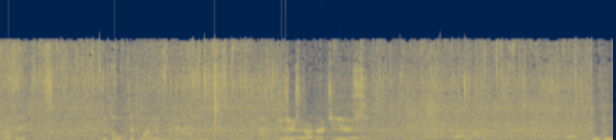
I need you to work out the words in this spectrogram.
Grabe. You too, get one. Cheers, brother. Cheers. Woohoo!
